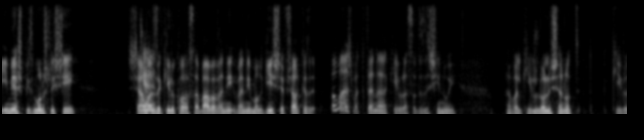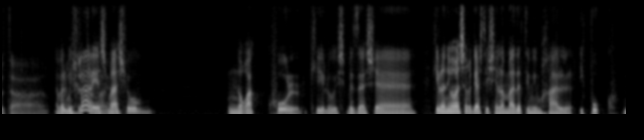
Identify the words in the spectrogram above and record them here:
אם יש פזמון שלישי, שם. כן. זה כאילו כבר סבבה, ואני, ואני מרגיש שאפשר כזה, ממש בקטנה, כאילו, לעשות איזה שינוי. אבל כאילו, לא לשנות, כאילו, את ה... אבל בכלל, יש. משהו נורא קול, כאילו, בזה ש... כאילו, אני ממש הרגשתי שלמדתי ממך על איפוק. Mm,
